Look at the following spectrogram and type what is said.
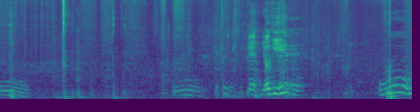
오. 오. 깨끗해졌어. 네, 예, 여기 예. 오.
